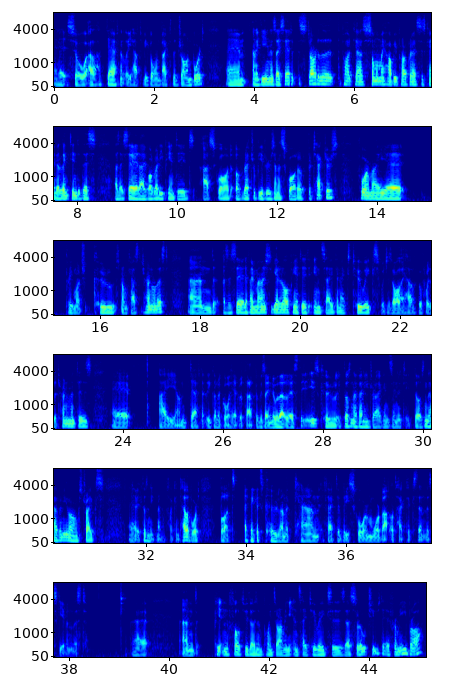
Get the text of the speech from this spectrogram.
Uh, so I'll definitely have to be going back to the drawing board. Um, and again, as I said at the start of the, the podcast, some of my hobby progress is kind of linked into this. As I said, I've already painted a squad of Retributors and a squad of Protectors for my uh, pretty much cool Stormcast Eternal list. And as I said, if I manage to get it all painted inside the next two weeks, which is all I have before the tournament is, uh, I am definitely going to go ahead with that because I know that list. It is cool. It doesn't have any dragons in it. It doesn't have any long strikes. Uh, it doesn't even have a fucking teleport. But I think it's cool and it can effectively score more battle tactics than the Skaven list. Uh, and painting full 2000 points army inside two weeks is a slow Tuesday for me, brah.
